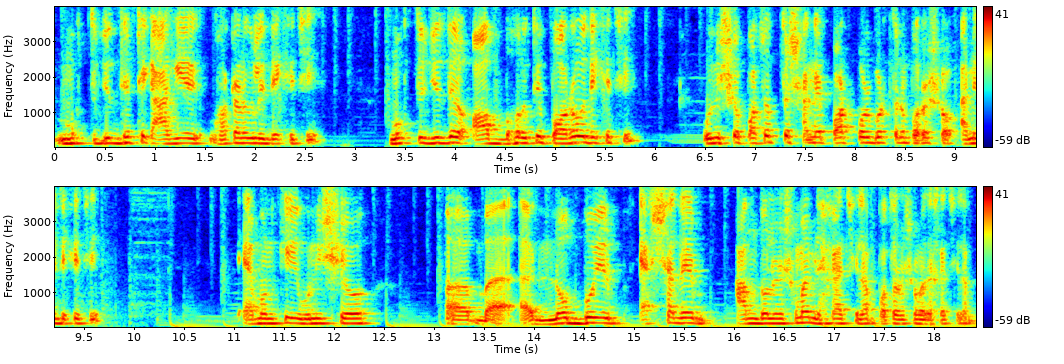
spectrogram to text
মুক্তিযুদ্ধের ঠিক আগের ঘটনাগুলি দেখেছি। মুক্তিযুদ্ধের অব্যাহতি পরও দেখেছি। উনিশশো পঁচাত্তর সালের পট পরিবর্তন পর আমি দেখেছি। এমনকি উনিশশো নব্বই এরশাদের আন্দোলনের সময় আমি ঢাকায় ছিলাম, পতনের সময় ঢাকা ছিলাম।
